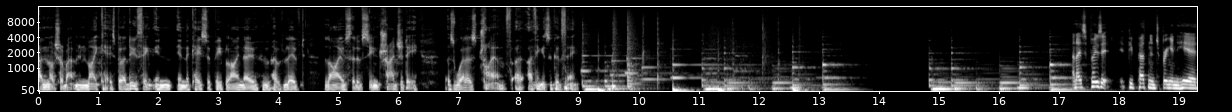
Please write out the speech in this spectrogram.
I'm not sure about in my case, but I do think in in the case of people I know who have lived lives that have seen tragedy as well as triumph, I, I think it's a good thing. And I suppose it, would be pertinent to bring in here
